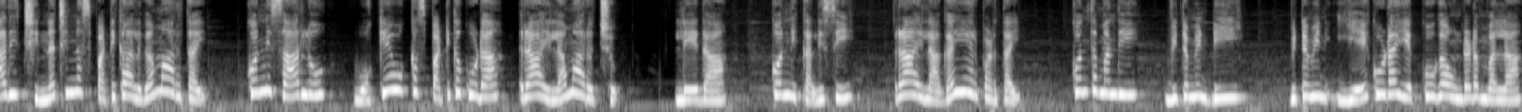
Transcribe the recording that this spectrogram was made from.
అది చిన్న చిన్న స్ఫటికాలుగా మారుతాయి. కొన్నిసార్లు ఒకే ఒక్క స్ఫటిక కూడా రాయిలా మారొచ్చు. లేదా కొన్ని కలిసి రాయిలాగా ఏర్పడతాయి. కొంతమంది విటమిన్ డి విటమిన్ ఏ కూడా ఎక్కువగా ఉండడం వల్ల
